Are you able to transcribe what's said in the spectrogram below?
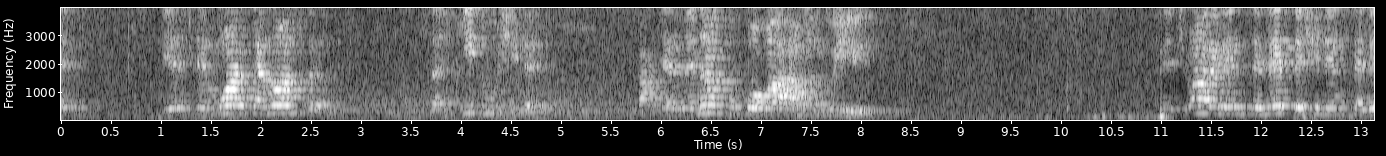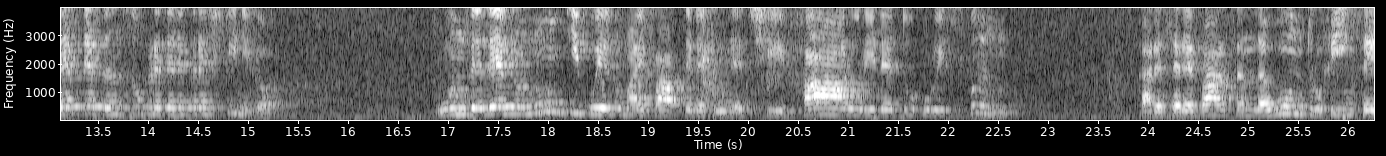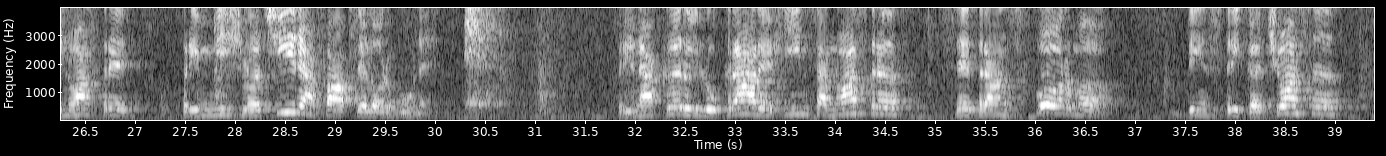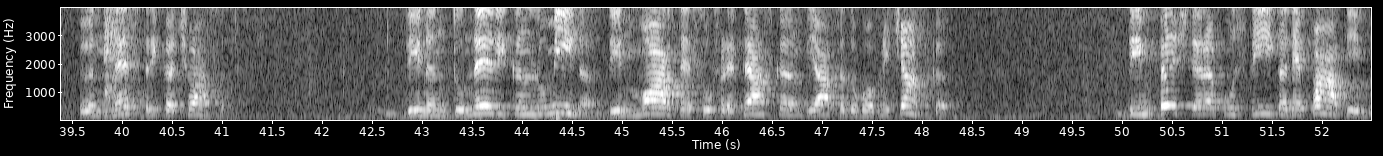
este moartea noastră. Să închid ușile. S-a terminat cu pomara mântuirii. Fecioarele înțelepte și neînțelepte sunt sufletele creștinilor, unde lemnul nu închipuie numai faptele bune, ci harurile Duhului Sfânt, care se revarsă în lăuntru ființei noastre prin mijlocirea faptelor bune, prin a cărui lucrare ființa noastră se transformă din stricăcioasă în nestricăcioasă, din întuneric în lumină, din moarte sufletească în viață duhovnicească, din peșteră pustită de patimi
